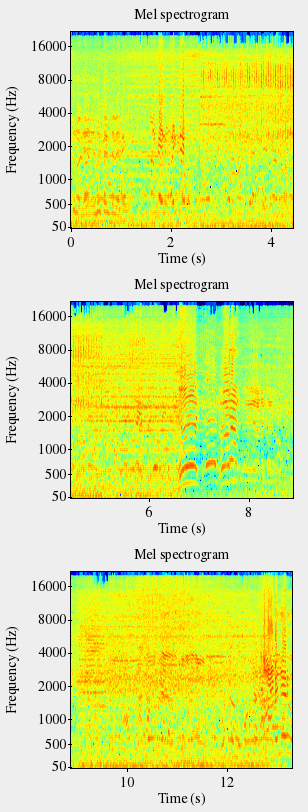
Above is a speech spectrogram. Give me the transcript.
జై కౌండిన్య విడిసే దౌర్జన్యం తీసుకున్నా తీసుకున్నానే ఎందుకు టెన్షన్ లేదు అలా అడలేరు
